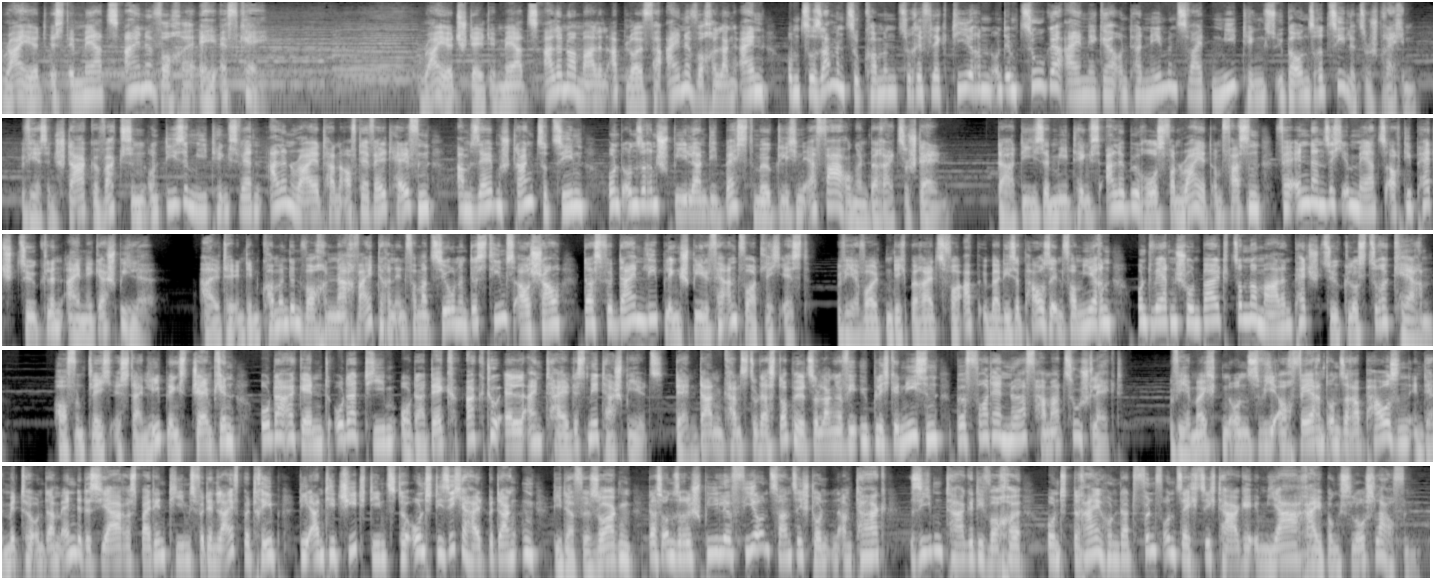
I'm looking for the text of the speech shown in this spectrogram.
Riot ist im März eine Woche AFK. Riot stellt im März alle normalen Abläufe eine Woche lang ein, um zusammenzukommen, zu reflektieren und im Zuge einiger unternehmensweiten Meetings über unsere Ziele zu sprechen. Wir sind stark gewachsen und diese Meetings werden allen Riotern auf der Welt helfen, am selben Strang zu ziehen und unseren Spielern die bestmöglichen Erfahrungen bereitzustellen. Da diese Meetings alle Büros von Riot umfassen, verändern sich im März auch die Patch-Zyklen einiger Spiele. Halte in den kommenden Wochen nach weiteren Informationen des Teams Ausschau, das für dein Lieblingsspiel verantwortlich ist. Wir wollten dich bereits vorab über diese Pause informieren und werden schon bald zum normalen Patch-Zyklus zurückkehren. Hoffentlich ist dein Lieblingschampion oder Agent oder Team oder Deck aktuell ein Teil des Metaspiels. Denn dann kannst du das doppelt so lange wie üblich genießen, bevor der Nerfhammer zuschlägt. Wir möchten uns wie auch während unserer Pausen in der Mitte und am Ende des Jahres bei den Teams für den Live-Betrieb, die Anti-Cheat-Dienste und die Sicherheit bedanken, die dafür sorgen, dass unsere Spiele 24 Stunden am Tag, 7 Tage die Woche und 365 Tage im Jahr reibungslos laufen.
